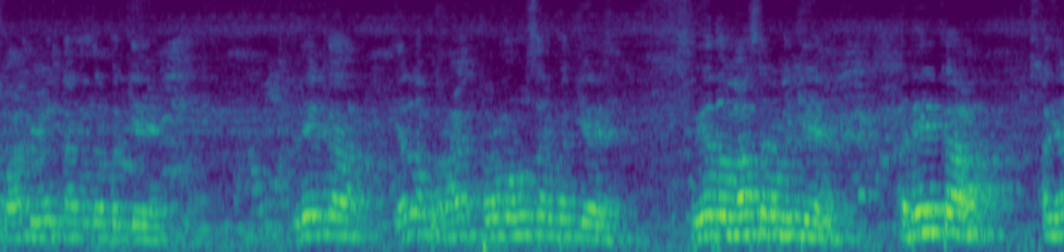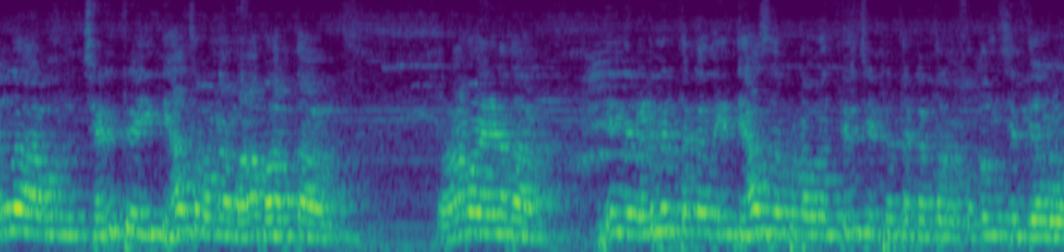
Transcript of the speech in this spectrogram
ಸ್ವಾಮಿ ವಿವೇಕಾನಂದರ ಬಗ್ಗೆ ಅನೇಕ ಎಲ್ಲ ಪರ- ಪರಮಹಂಸರ ಬಗ್ಗೆ ವೇದವಾಸರ ಬಗ್ಗೆ ಅನೇಕ ಎಲ್ಲ ಒಂದು ಚರಿತ್ರೆ ಇತಿಹಾಸವನ್ನು ಮಹಾಭಾರತ, ರಾಮಾಯಣದ ಹಿಂದೆ ನಡೆದಿರ್ತಕ್ಕಂಥ ಇತಿಹಾಸದ ಪುಟವನ್ನು ತಿರುಚಿಟ್ಟಿರ್ತಕ್ಕಂಥ ಸ್ವತಂತ್ರ ಸಿದ್ಧಿಯವರು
